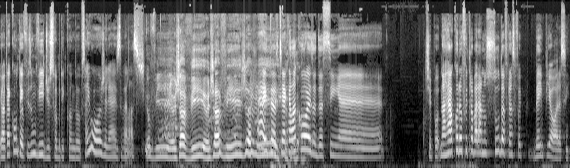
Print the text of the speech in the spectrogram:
eu até contei, eu fiz um vídeo sobre quando. Saiu hoje, aliás, você vai lá assistir. Eu vi, eu já vi, eu já vi, já vi. É, então, tinha aquela coisa de assim, é Tipo, na real, quando eu fui trabalhar no sul da França foi bem pior, assim.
